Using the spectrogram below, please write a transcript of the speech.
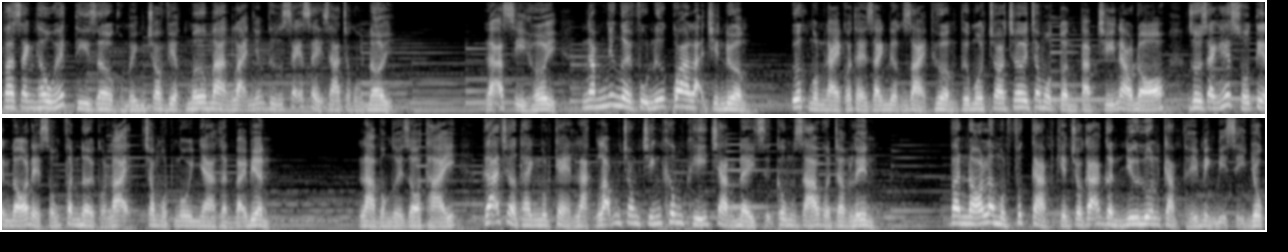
và dành hầu hết thì giờ của mình cho việc mơ màng lại những thứ sẽ xảy ra trong cuộc đời. Gã xì hơi, ngắm những người phụ nữ qua lại trên đường. Ước một ngày có thể giành được giải thưởng từ một trò chơi trong một tuần tạp chí nào đó, rồi dành hết số tiền đó để sống phần đời còn lại trong một ngôi nhà gần bãi biển. Là một người Do Thái, gã trở thành một kẻ lạc lõng trong chính không khí tràn đầy sự công giáo của Dublin. Và nó là một phức cảm khiến cho gã gần như luôn cảm thấy mình bị sỉ nhục.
